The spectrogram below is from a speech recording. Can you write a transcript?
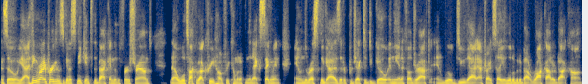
And so, yeah, I think Ronnie Perkins is going to sneak into the back end of the first round. Now, we'll talk about Creed Humphrey coming up in the next segment and the rest of the guys that are projected to go in the NFL draft. And we'll do that after I tell you a little bit about rockauto.com.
